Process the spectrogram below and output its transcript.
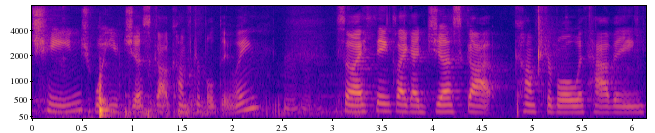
change what you just got comfortable doing. So I think like I just got comfortable with having,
